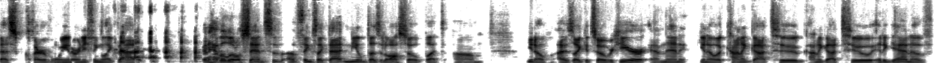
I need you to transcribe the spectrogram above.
best clairvoyant or anything like that. I'm to have a little sense of, of things like that. And Neil does it also, but, um, you know, I was like, it's over here. And then, it, you know, it kind of got to, kind of got to it again of,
